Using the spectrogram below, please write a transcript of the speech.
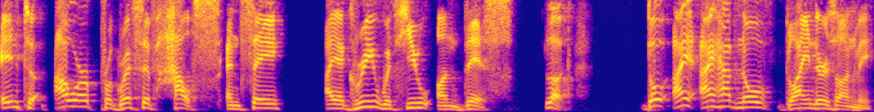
into our progressive house and say, I agree with you on this. Look, though I, I have no blinders on me.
